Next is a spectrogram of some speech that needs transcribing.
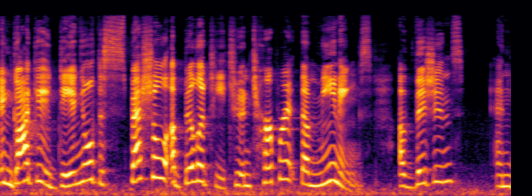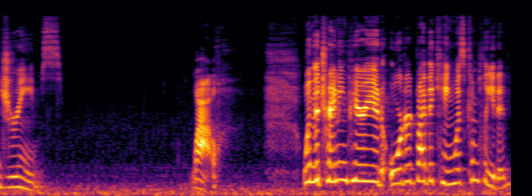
And God gave Daniel the special ability to interpret the meanings of visions and dreams. Wow. When the training period ordered by the king was completed,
